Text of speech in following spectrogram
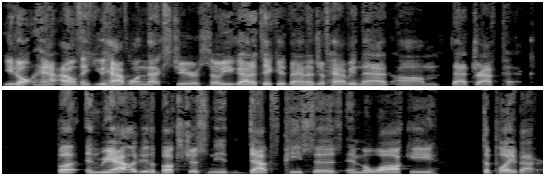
you don't have. I don't think you have one next year, so you got to take advantage of having that um, that draft pick. But in reality, the Bucks just need depth pieces in Milwaukee to play better.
